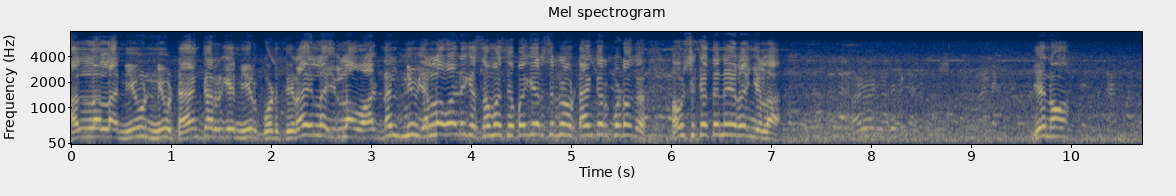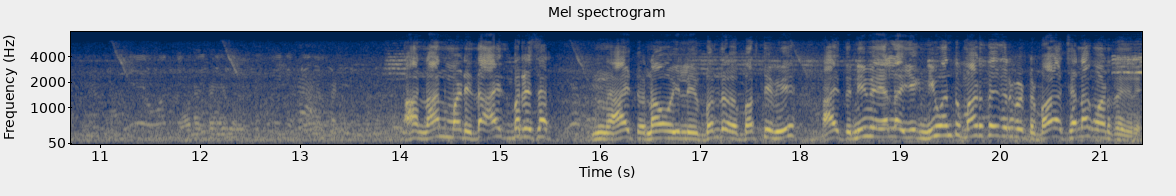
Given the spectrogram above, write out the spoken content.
ಅಲ್ಲಲ್ಲ, ನೀವು ನೀವು ಟ್ಯಾಂಕರ್ಗೆ ನೀರು ಕೊಡ್ತೀರಾ? ಇಲ್ಲ ಇಲ್ಲ, ವಾರ್ಡ್ನಲ್ಲಿ ನೀವು ಎಲ್ಲ ವಾರ್ಡಿಗೆ ಸಮಸ್ಯೆ ಬಗೆಹರಿಸಿದ್ರೆ ನಾವು ಟ್ಯಾಂಕರ್ ಕೊಡೋ ಅವಶ್ಯಕತೆನೇ ಇರಂಗಿಲ್ಲ. ಏನು? ಹಾಂ ನಾನು ಮಾಡಿದ್ದ? ಆಯ್ತು, ಬರ್ರಿ ಸರ್. ಆಯಿತು, ನಾವು ಇಲ್ಲಿ ಬಂದು ಬರ್ತೀವಿ. ಆಯ್ತು, ನೀವೇ ಎಲ್ಲ ಈಗ ನೀವಂತೂ ಮಾಡ್ತಾ ಇದ್ರಿ ಬಿಟ್ರಿ, ಭಾಳ ಚೆನ್ನಾಗಿ ಮಾಡ್ತಾ ಇದ್ರಿ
